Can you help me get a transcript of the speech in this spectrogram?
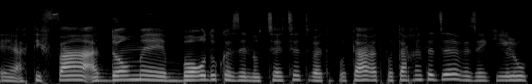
בעטיפה אדום אה, בורדו כזה נוצצת, ואת פותח, פותחת את זה, וזה כאילו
